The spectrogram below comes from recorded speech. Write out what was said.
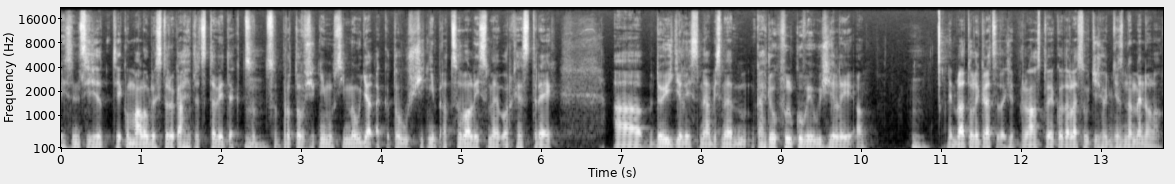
myslím si, že jako málo kdo si to dokáže představit, jak co, hmm. co pro to všichni musíme udělat. Tak to už všichni pracovali, jsme v orchestrech a dojížděli jsme, aby jsme každou chvilku využili a hmm. nebyla to legrace, takže pro nás to jako tahle soutěž hodně znamenala.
